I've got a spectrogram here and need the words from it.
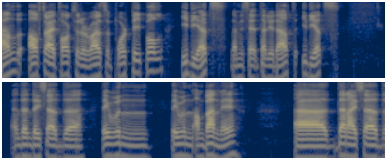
And after I talked to the Riot support people, idiots, let me say tell you that, idiots. And then they said uh, they wouldn't they wouldn't unban me. Uh, then I said,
